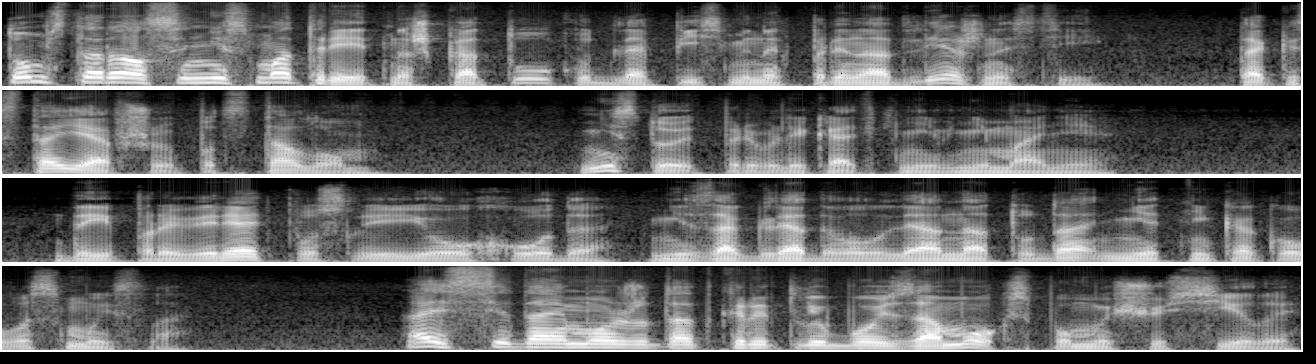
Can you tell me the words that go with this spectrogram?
Том старался не смотреть на шкатулку для письменных принадлежностей, так и стоявшую под столом. Не стоит привлекать к ней внимание. Да и проверять после ее ухода, не заглядывала ли она туда, нет никакого смысла. А Седай может открыть любой замок с помощью силы,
